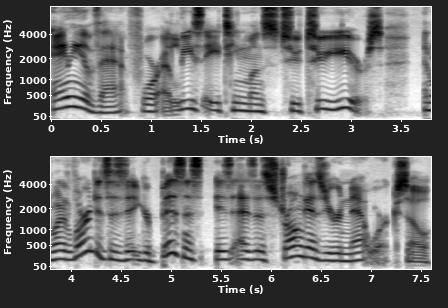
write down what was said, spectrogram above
any of that for at least 18 months to two years. And what I learned is, is that your business is as, as strong as your network. So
